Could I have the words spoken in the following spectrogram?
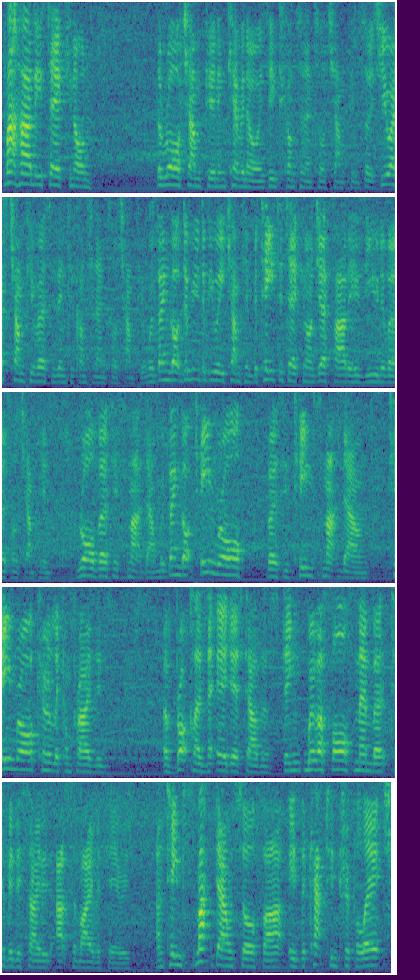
Matt Hardy's taking on the Raw Champion and Kevin Owens, Intercontinental Champion. So it's US Champion versus Intercontinental Champion. We've then got WWE Champion Batista taking on Jeff Hardy, who's the Universal Champion. Raw versus SmackDown. We've then got Team Raw versus Team SmackDown. Team Raw currently comprises of Brock Lesnar, AJ Styles, and Sting, with a fourth member to be decided at Survivor Series. And Team SmackDown so far is the Captain Triple H,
